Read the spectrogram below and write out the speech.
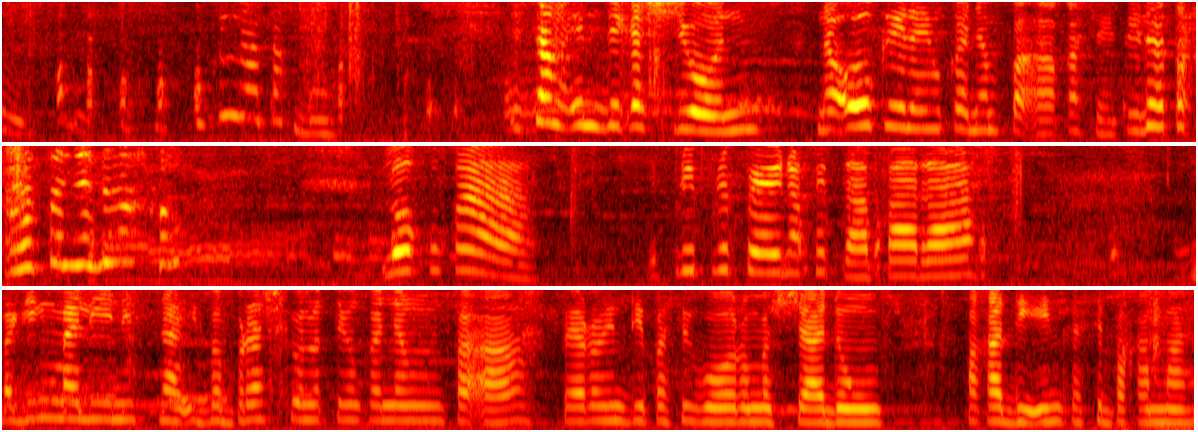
Okay. Okay, natakbo. Isang indikasyon na okay na yung kanyang paa kasi tinatakasan niya na ako. Loko ka. i-prepare na kita para maging malinis na. Ibabrush ko na ito yung kanyang paa. Pero hindi pa siguro masyadong pakadiin kasi baka ma,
